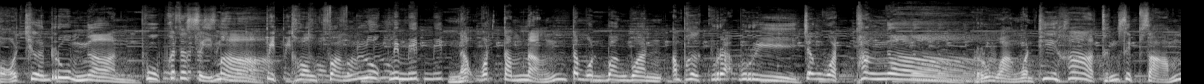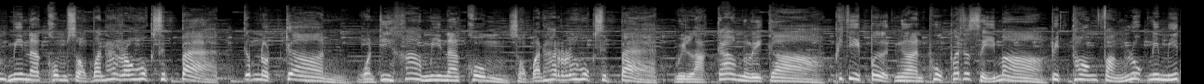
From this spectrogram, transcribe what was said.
ขอเชิญร่วมงาน ผูกพัทสีมา ปิดทองฝังลูกนิมิตณวัดตำหนังตำบลบางวันอำเภอกระบุรี จังหวัดพังงา ระหว่างวันที่ 5 ถึง 13 มีนาคม 2568 กำหนดการ วันที่ 5 มีนาคม 2568 เวลา 9นาฬิกา พิธีเปิดงานผูกพัทสีมา ปิดทองฝังลูกนิมิต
